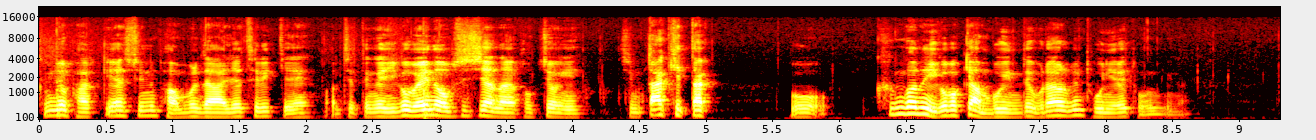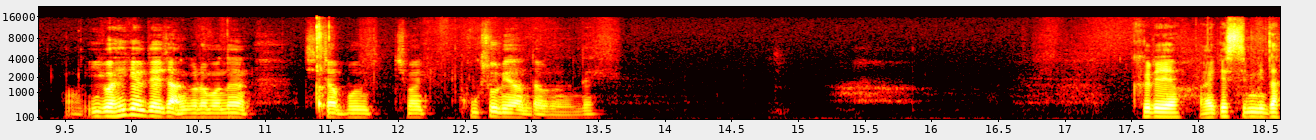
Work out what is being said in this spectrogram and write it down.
금전 받게 할 수 있는 방법을 내가 알려드릴게. 어쨌든 이거 외에는 없으시잖아 걱정이. 지금 딱히 딱 뭐 큰 거는 이거밖에 안 보이는데 우리가 그러면 돈이래 돈 그냥 어, 이거 해결되지 안 그러면은 진짜 뭐 지만 곡소리 난다 그러는데. 그래요. 알겠습니다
